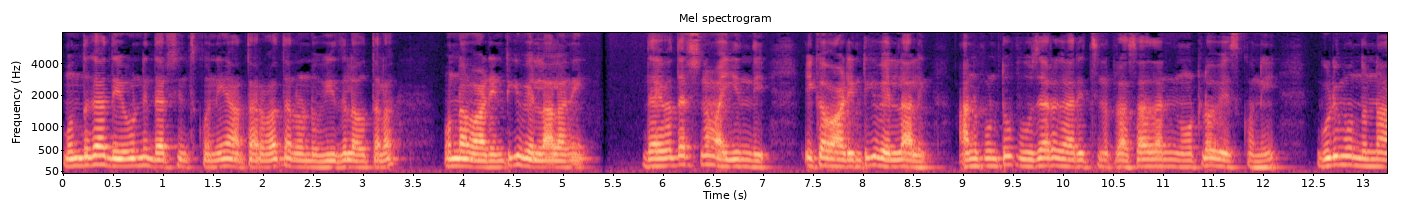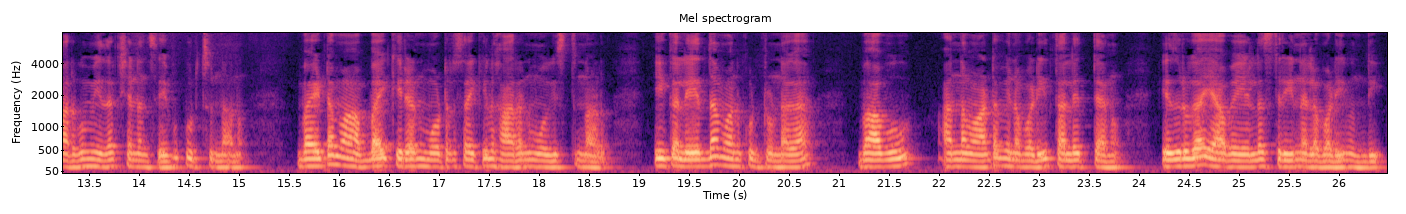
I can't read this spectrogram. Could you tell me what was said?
ముందుగా దేవుణ్ణి దర్శించుకొని ఆ తర్వాత రెండు వీధుల అవతల ఉన్న వాడింటికి వెళ్ళాలని. దైవ దర్శనం అయ్యింది. ఇక వాడింటికి వెళ్ళాలి అనుకుంటూ పూజారి గారు ఇచ్చిన ప్రసాదాన్ని నోట్లో వేసుకొని గుడి ముందున్న అరుగు మీద క్షణంసేపు కూర్చున్నాను. బయట మా అబ్బాయి కిరణ్ మోటార్ సైకిల్ హారన్ మోగిస్తున్నాడు. ఇక లేద్దాం అనుకుంటుండగా బాబు అన్న మాట వినబడి తలెత్తాను. ఎదురుగా యాభై ఏళ్ళ స్త్రీ నిలబడి ఉంది.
